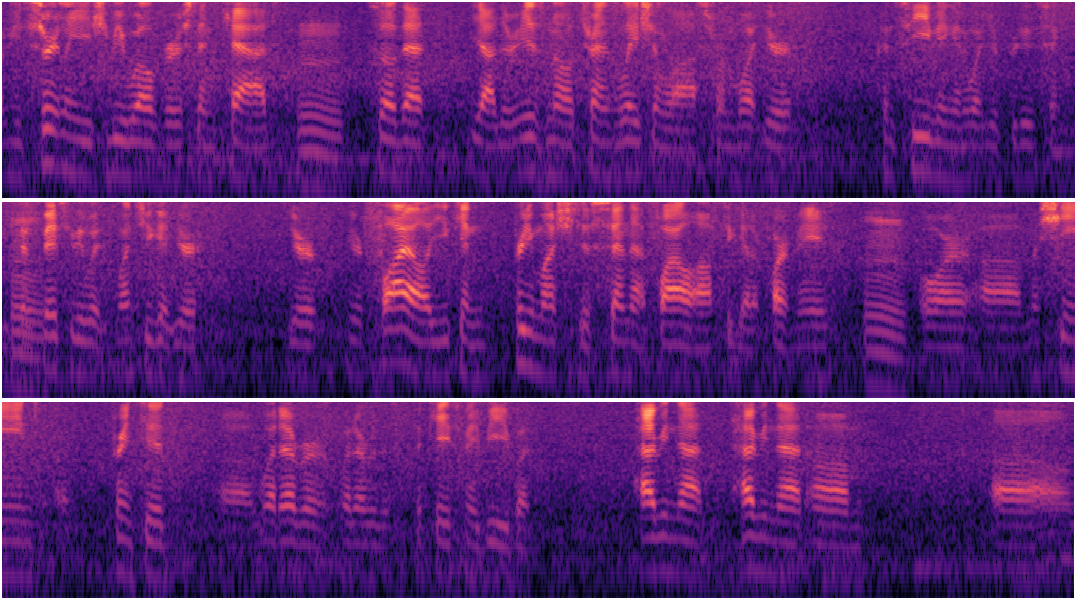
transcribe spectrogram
I mean certainly you should be well versed in CAD Mm, so that yeah there is no translation loss from what you're conceiving and what you're producing because Mm. basically what, once you get your your your file you can pretty much just send that file off to get a part made mm, or uh, machined, or printed, uh, whatever whatever the, the case may be. But having that having that um, um,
